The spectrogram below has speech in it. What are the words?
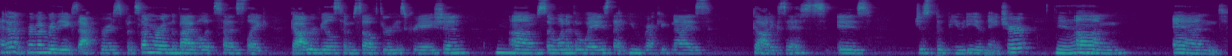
I don't remember the exact verse, but somewhere in the Bible it says like God reveals Himself through His creation. Mm. Um, so one of the ways that you recognize God exists is just the beauty of nature. Yeah. Um, and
